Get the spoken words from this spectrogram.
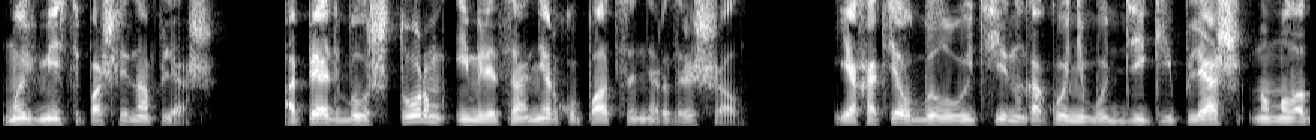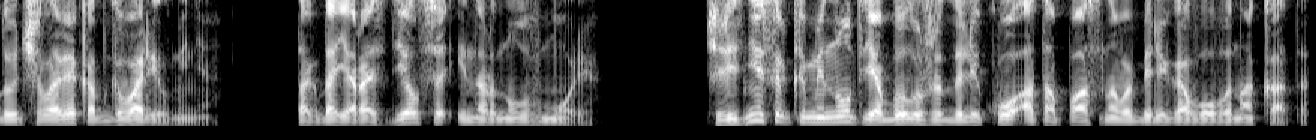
Мы вместе пошли на пляж. Опять был шторм, и милиционер купаться не разрешал. Я хотел было уйти на какой-нибудь дикий пляж, но молодой человек отговорил меня. Тогда я разделся и нырнул в море. Через несколько минут я был уже далеко от опасного берегового наката.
